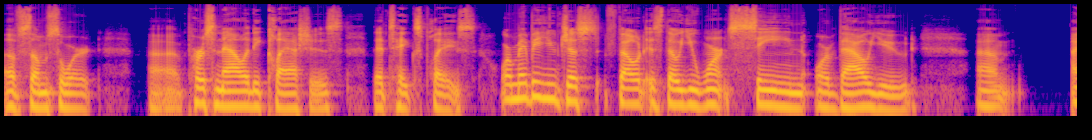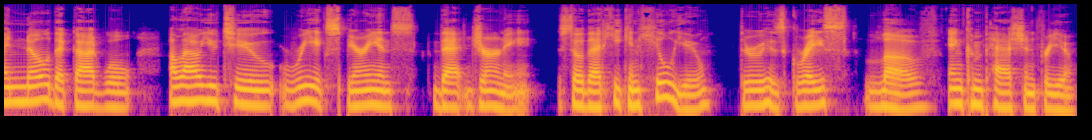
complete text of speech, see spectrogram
of some sort, uh, personality clashes that takes place. Or maybe you just felt as though you weren't seen or valued. Um, I know that God will allow you to re experience that journey so that He can heal you through his grace, love, and compassion for you.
